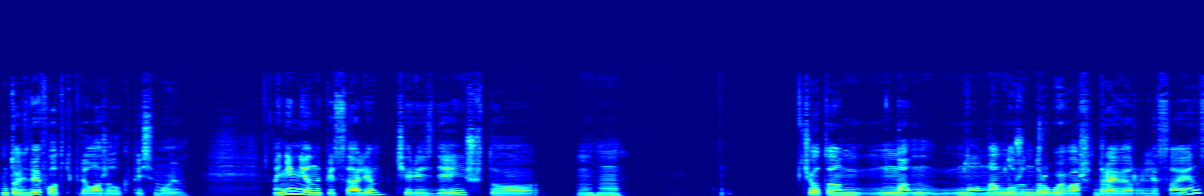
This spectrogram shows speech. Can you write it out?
Ну, то есть две фотки приложила к письму им. Они мне написали через день, что угу, что-то ну, нам нужен другой ваш драйвер или сайенс.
